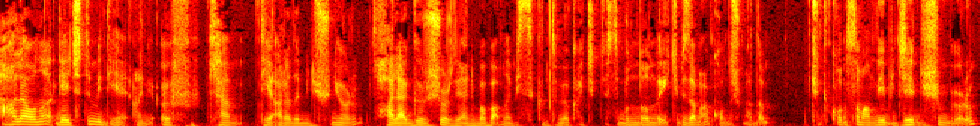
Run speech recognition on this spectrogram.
hala ona geçti mi diye hani öfkem diye arada bir düşünüyorum. Hala görüşüyoruz yani babamla bir sıkıntım yok açıkçası. Bundan da hiçbir zaman konuşmadım. Çünkü konusam anlayabileceğini düşünmüyorum.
